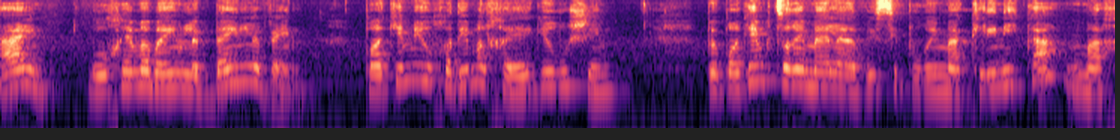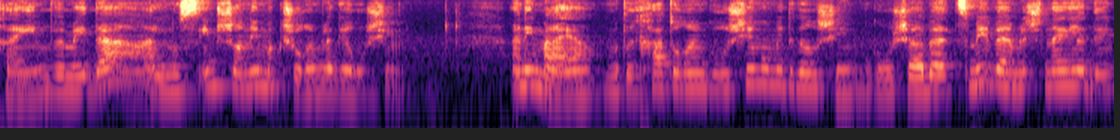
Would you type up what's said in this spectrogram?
היי, ברוכים הבאים לבין לבין, פרקים מיוחדים על חיי גירושים. בפרקים קצרים אלה אביא סיפורים מהקליניקה ומהחיים ומידע על נושאים שונים הקשורים לגירושים. אני מאיה, מדריכת הורים גרושים ומתגרשים, גרושה בעצמי ואם לשני ילדים.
